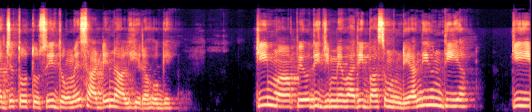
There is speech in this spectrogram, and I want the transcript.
ਅੱਜ ਤੋਂ ਤੁਸੀਂ ਦੋਵੇਂ ਸਾਡੇ ਨਾਲ ਹੀ ਰਹੋਗੇ। ਕੀ ਮਾਪਿਓ ਦੀ ਜ਼ਿੰਮੇਵਾਰੀ ਬਸ ਮੁੰਡਿਆਂ ਦੀ ਹੁੰਦੀ ਆ? ਕੀ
